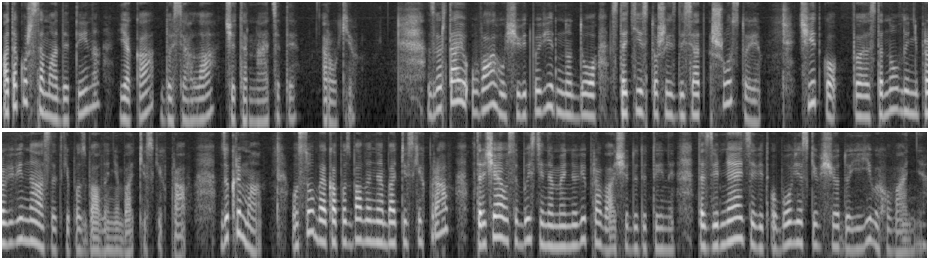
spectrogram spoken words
а також сама дитина, яка досягла 14 років. Звертаю увагу, що відповідно до статті 166 чітко встановлені правові наслідки позбавлення батьківських прав. Зокрема, особа, яка позбавлена батьківських прав, втрачає особисті немайнові права щодо дитини та звільняється від обов'язків щодо її виховання,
